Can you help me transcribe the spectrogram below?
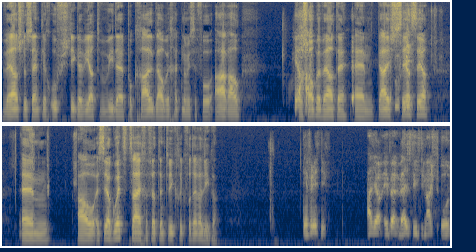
wer schlussendlich aufsteigen wird, wie der Pokal, glaube ich, hat noch müssen von Aarau Ja. verschoben werden. Ähm, da ist sehr, sehr ähm, auch ein sehr gutes Zeichen für die Entwicklung von dieser Liga. Definitiv. haben ja eben weltweit die meisten Goal.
